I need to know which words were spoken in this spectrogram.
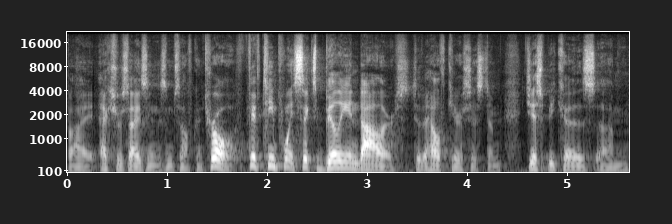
by exercising some self-control. $15.6 billion to the healthcare system just because um,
